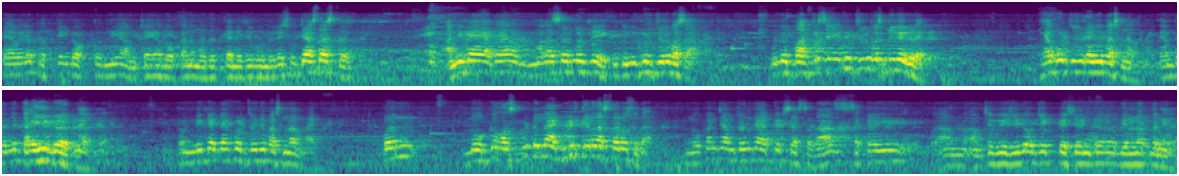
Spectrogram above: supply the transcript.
त्यावेळेला प्रत्येक डॉक्टरनी आमच्या या लोकांना मदत करण्याची भूमिका शेवटी असं असतं. आम्ही काय आता मला सर म्हटले की तुम्ही खुर्चीवर बसा. म्हणजे बाकी सगळ्या खुर्चीवर बसणं वेगळं ह्या खुर्चीवर काही बसणार नाही. कारण त्यांना काहीही कळत नाही आपल्याला. पण मी काय त्या खुर्चीवरती बसणार नाही. पण लोक हॉस्पिटलला ऍडमिट करत असताना सुद्धा लोकांच्या आमच्याकडून काय अपेक्षा असतात. आज सकाळी आम- आमच्या वेजेगावचे एक पेशंट दिनातला नेला.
